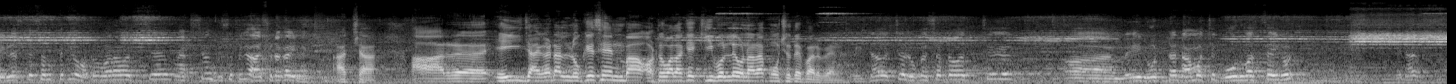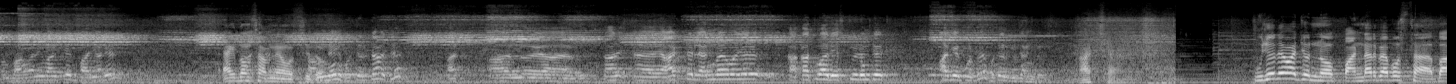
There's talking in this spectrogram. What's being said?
রেল স্টেশন থেকে অটো ভাড়া হচ্ছে ম্যাক্সিমাম দুশো থেকে আড়াইশো টাকাই নেয়। আচ্ছা আর এই জায়গাটার লোকেশন বা অটোওয়ালাকে কি বললে ওনারা পৌঁছতে পারবেন? এটা হচ্ছে লোকেশনটা হচ্ছে এই রোডটার নাম হচ্ছে গৌরবাস্তাই রোড। এটা বাঙালি মার্কেট বাজারের একদম সামনে অবস্থিত। সামনেই হোটেলটা আছে। আর আর তার আরেকটা ল্যান্ডমার্ক বাজার কাকাতুয়া রেস্টুরেন্টের আগে পড়বে হোটেল গীতাঞ্জলি আচ্ছা। পুজো দেওয়ার জন্য পান্ডার ব্যবস্থা বা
